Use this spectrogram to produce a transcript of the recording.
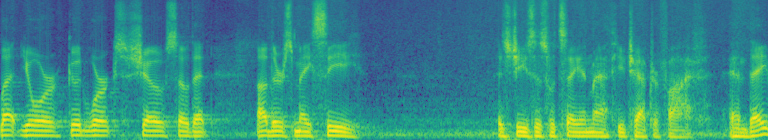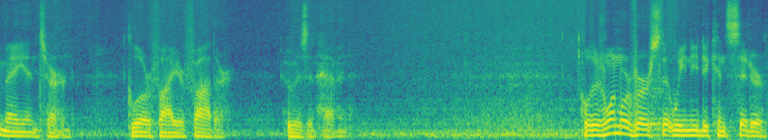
Let your good works show so that others may see, as Jesus would say in Matthew chapter 5, and they may in turn glorify your Father who is in heaven. Well, there's one more verse that we need to consider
